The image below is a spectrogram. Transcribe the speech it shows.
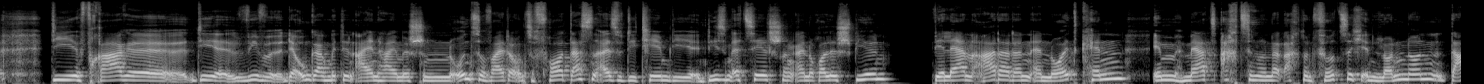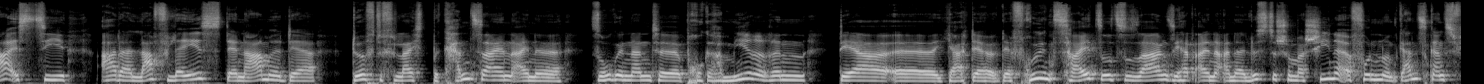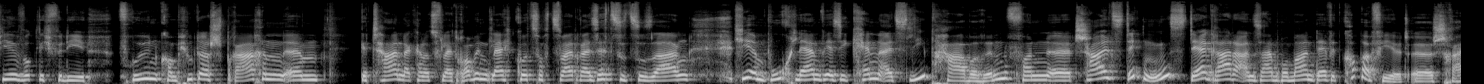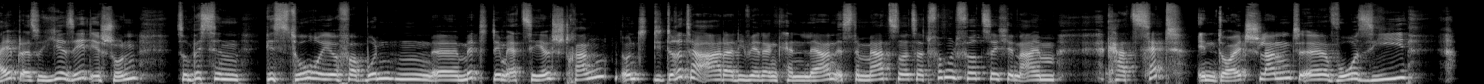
die Frage, die, wie der Umgang mit den Einheimischen und so weiter und so fort. Das sind also die Themen, die in diesem Erzählstrang eine Rolle spielen. Wir lernen Ada dann erneut kennen im März 1848 in London. Da ist sie Ada Lovelace, der Name, der dürfte vielleicht bekannt sein, eine sogenannte Programmiererin der äh, ja der der frühen Zeit sozusagen. Sie hat eine analystische Maschine erfunden und ganz ganz viel wirklich für die frühen Computersprachen ähm, getan. Da kann uns vielleicht Robin gleich kurz noch zwei, drei Sätze zu sagen. Hier im Buch lernen wir sie kennen als Liebhaberin von äh, Charles Dickens, der gerade an seinem Roman David Copperfield äh, schreibt. Also hier seht ihr schon so ein bisschen Historie verbunden äh, mit dem Erzählstrang. Und die dritte Ader, die wir dann kennenlernen, ist im März 1945 in einem KZ in Deutschland, äh, wo sie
